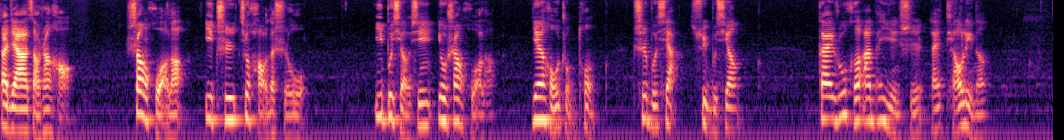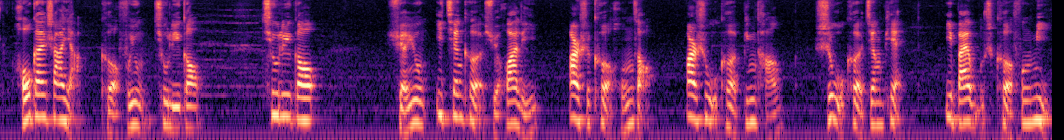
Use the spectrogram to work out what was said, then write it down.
大家早上好。上火了，一吃就好的食物，一不小心又上火了，咽喉肿痛，吃不下，睡不香，该如何安排饮食来调理呢？喉干沙哑，可服用秋梨膏。秋梨膏选用一千克雪花梨、二十克红枣、二十五克冰糖、十五克姜片、一百五十克蜂蜜、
